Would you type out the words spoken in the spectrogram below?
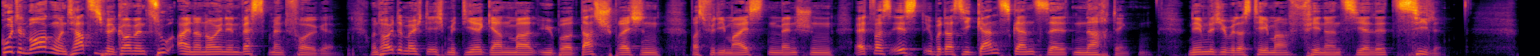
Guten Morgen und herzlich willkommen zu einer neuen Investmentfolge. Und heute möchte ich mit dir gern mal über das sprechen, was für die meisten Menschen etwas ist, über das sie ganz, ganz selten nachdenken. Nämlich über das Thema finanzielle Ziele.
